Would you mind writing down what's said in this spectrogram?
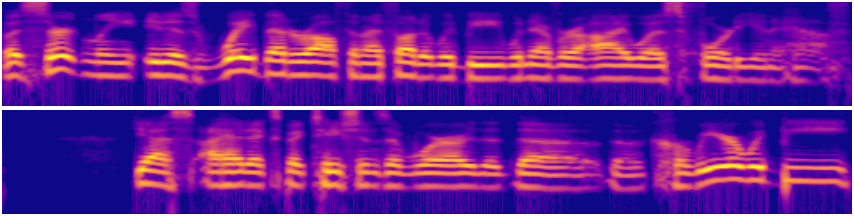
but certainly it is way better off than I thought it would be whenever I was 40 and a half yes, I had expectations of where the, the, the career would be,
